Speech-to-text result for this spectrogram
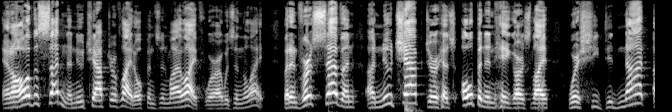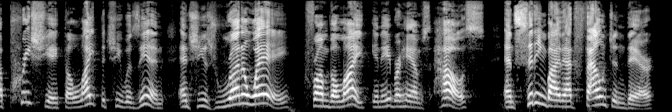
and all of a sudden, a new chapter of light opens in my life where I was in the light. But in verse 7, a new chapter has opened in Hagar's life where she did not appreciate the light that she was in, and she's run away from the light in Abraham's house. And sitting by that fountain there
